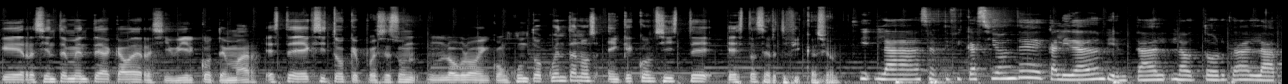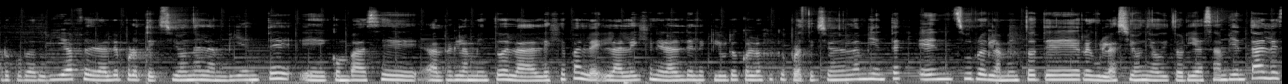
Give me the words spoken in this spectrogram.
que recientemente acaba de recibir Cotemar. Este éxito que pues es un, logro en conjunto. Cuéntanos en qué consiste esta certificación. la certificación de calidad ambiental la otorga la Procuraduría Federal de Protección al Ambiente eh, con base al reglamento de la LGPA, la Ley General del Equilibrio Ecológico y Protección al Ambiente, en su reglamento de regulación y auditorías ambientales.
